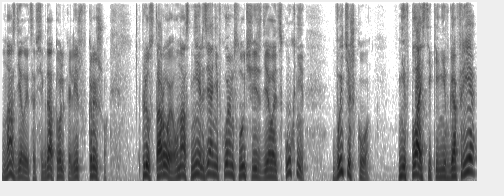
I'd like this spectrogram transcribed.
У нас делается всегда только лишь в крышу. Плюс второе, у нас нельзя ни в коем случае сделать с кухни вытяжку ни в пластике, ни в гофре,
